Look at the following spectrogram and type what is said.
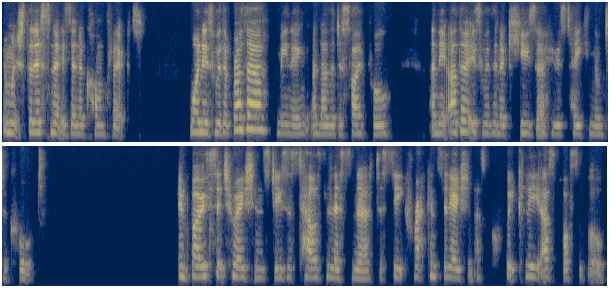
in which the listener is in a conflict. One is with a brother, meaning another disciple, and the other is with an accuser who is taking them to court. In both situations, Jesus tells the listener to seek reconciliation as quickly as possible.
